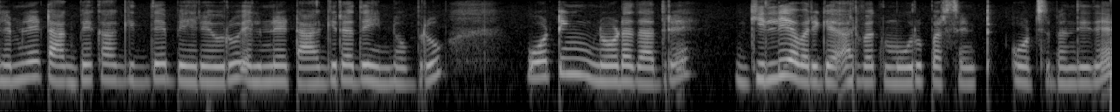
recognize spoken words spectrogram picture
ಎಲಿಮಿನೇಟ್ ಆಗಬೇಕಾಗಿದ್ದೇ ಬೇರೆಯವರು ಎಲಿಮಿನೇಟ್ ಆಗಿರೋದೇ ಇನ್ನೊಬ್ಬರು ವೋಟಿಂಗ್ ನೋಡೋದಾದರೆ ಗಿಲ್ಲಿ ಅವರಿಗೆ ಅರವತ್ತ್ಮೂರು ಪರ್ಸೆಂಟ್ ವೋಟ್ಸ್ ಬಂದಿದೆ.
